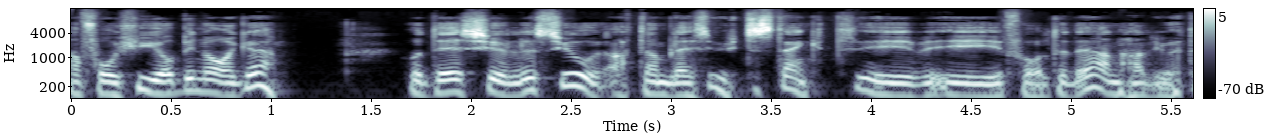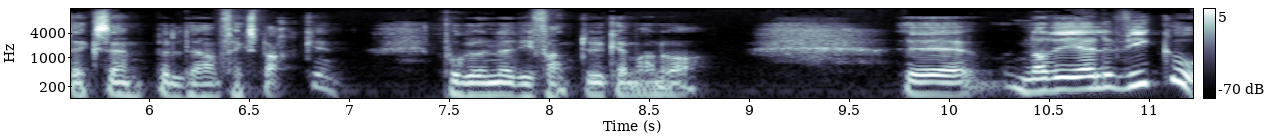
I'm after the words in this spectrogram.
Han får ikke jobb i Norge. Og det skyldes jo at han ble utestengt i, i forhold til det. Han hadde jo et eksempel der han fikk sparken pga. de fant ut hvem han var. Eh, når det gjelder Viggo,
